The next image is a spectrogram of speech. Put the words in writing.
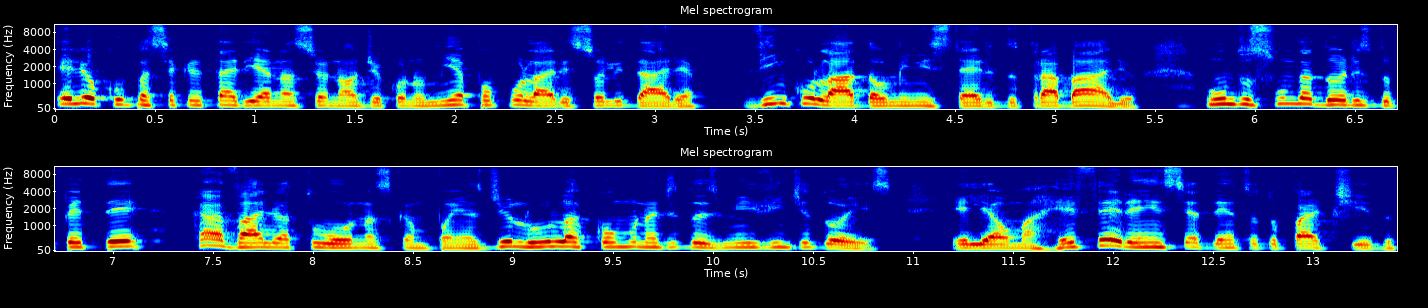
ele ocupa a Secretaria Nacional de Economia Popular e Solidária, vinculada ao Ministério do Trabalho. Um dos fundadores do PT, Carvalho atuou nas campanhas de Lula como na de 2022. Ele é uma referência dentro do partido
